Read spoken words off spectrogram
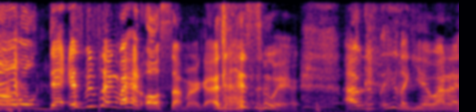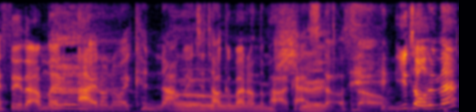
all day. It's been playing in my head all summer, guys. I swear. I'm just. He's like, "Yeah, why did I say that?" I'm like, I don't know. I cannot wait to talk about it on the Oh, podcast, shit. though. So You told him that?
